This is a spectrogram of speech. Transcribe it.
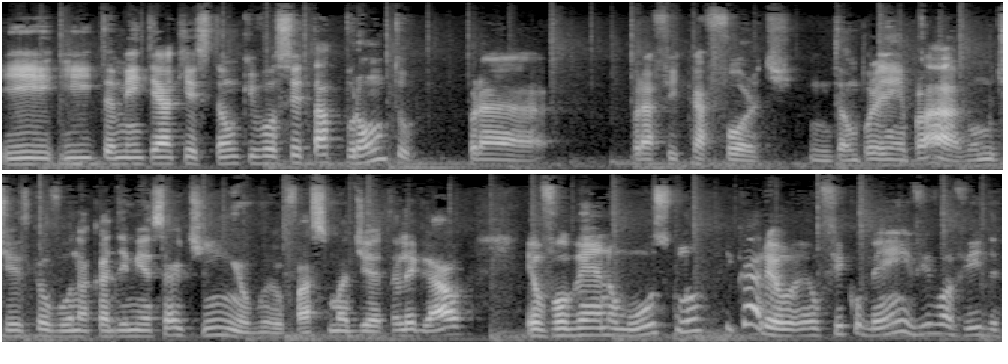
E, e também tem a questão que você tá pronto para para ficar forte. Então, por exemplo, ah, vamos dizer que eu vou na academia certinho, eu, eu, faço uma dieta legal, eu vou ganhando músculo e, cara, eu, eu fico bem e vivo a vida.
